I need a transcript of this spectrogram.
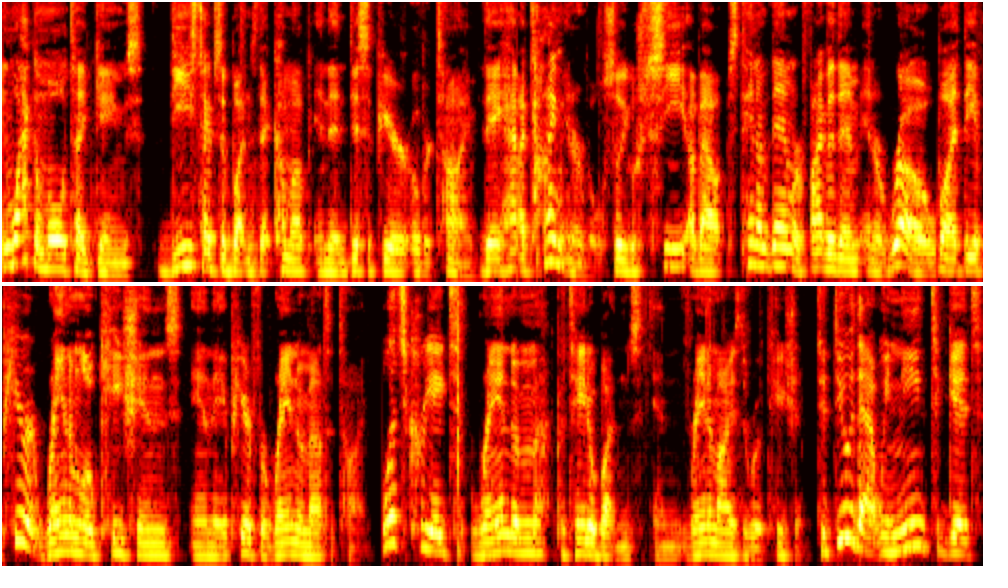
In whack-a-mole type games, these types of buttons that come up and then disappear over time, they have a time interval. So you'll see about 10 of them or five of them in a row, but they appear at random locations and they appear for random amounts of time. Let's create random potato buttons and randomize the rotation. To do that, we need to get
